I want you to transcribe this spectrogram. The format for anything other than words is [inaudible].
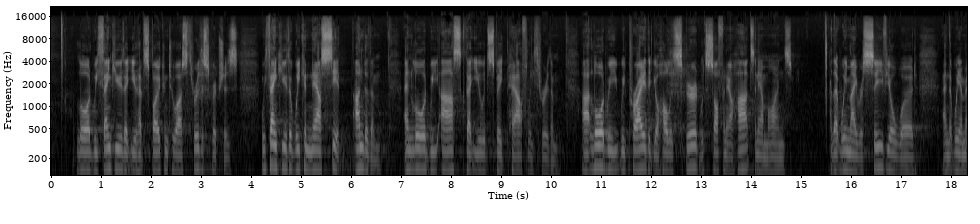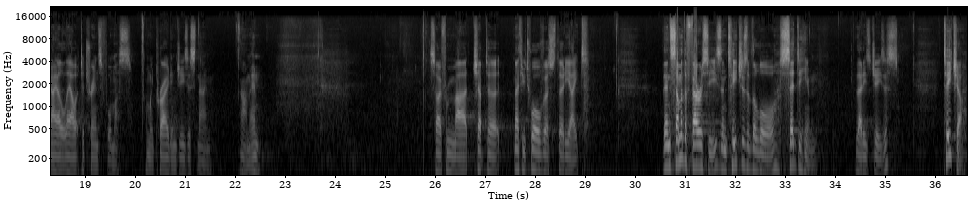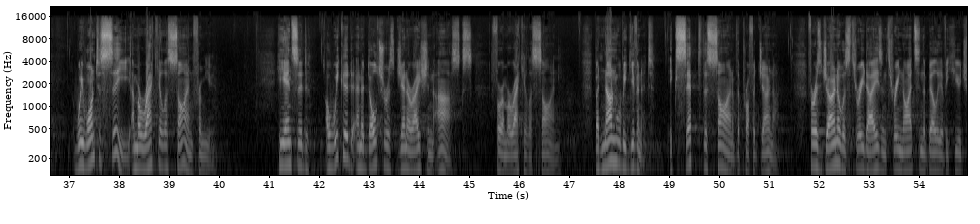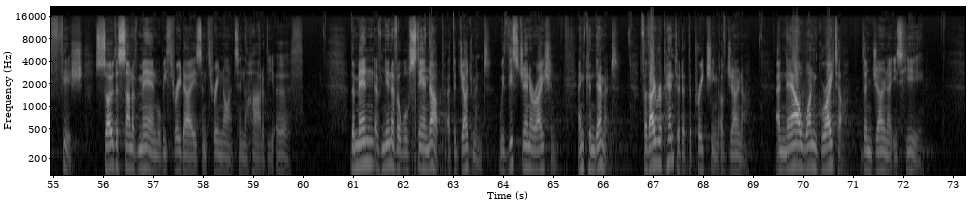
Lord, we thank you that you have spoken to us through the scriptures. We thank you that we can now sit under them. And Lord, we ask that you would speak powerfully through them. Uh, Lord, we, we pray that your Holy Spirit would soften our hearts and our minds, that we may receive your word and that we may allow it to transform us. And we pray it in Jesus' name. Amen. So, from uh, chapter Matthew 12, verse 38. Then some of the Pharisees and teachers of the law said to him, that is Jesus, Teacher, we want to see a miraculous sign from you. He answered, A wicked and adulterous generation asks for a miraculous sign, but none will be given it except the sign of the prophet Jonah. For as Jonah was three days and three nights in the belly of a huge fish, so the Son of Man will be three days and three nights in the heart of the earth. The men of Nineveh will stand up at the judgment with this generation and condemn it, for they repented at the preaching of Jonah, and now one greater than Jonah is here.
